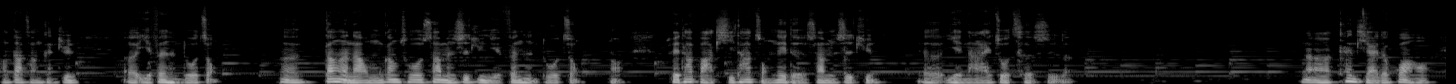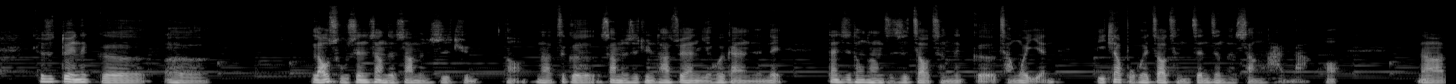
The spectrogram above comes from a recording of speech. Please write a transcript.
然后大肠杆菌，呃，也分很多种，呃，当然啦，我们刚说沙门氏菌也分很多种，哦，所以他把其他种类的沙门氏菌，呃，也拿来做测试了。那看起来的话，哈，就是对那个呃老鼠身上的沙门氏菌，哦，那这个沙门氏菌它虽然也会感染人类，但是通常只是造成那个肠胃炎。比较不会造成真正的伤寒呐，哦，那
